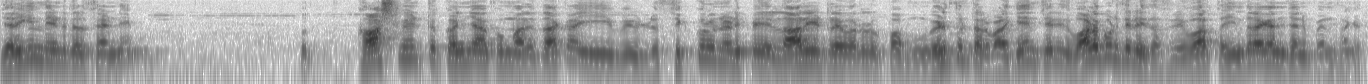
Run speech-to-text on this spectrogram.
జరిగింది ఏంటి తెలుసా అండి? కాశ్మీర్ టు కన్యాకుమారి దాకా ఈ వీళ్ళు సిక్కులు నడిపే లారీ డ్రైవర్లు పాపం వెళుతుంటారు. వాళ్ళకి ఏం తెలియదు వాళ్ళకు కూడా తెలియదు అసలు ఈ వార్త. ఇందిరాగాంధీ చనిపోయిన సంగతి.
